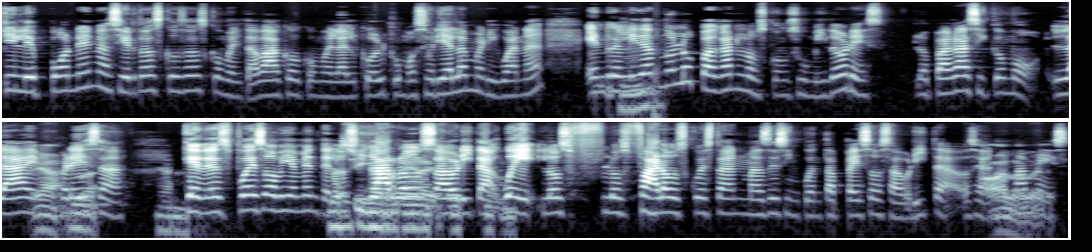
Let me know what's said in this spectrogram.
que le ponen a ciertas cosas como el tabaco, como el alcohol, como sería la marihuana, en realidad no lo pagan los consumidores, lo paga así como la empresa, que después obviamente los, cigarros ahorita, güey, los, los faros cuestan más de 50 pesos ahorita, o sea, no mames,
